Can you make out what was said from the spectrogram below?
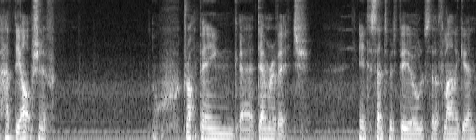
had the option of dropping uh, Demirovic into centre midfield instead of Flanagan,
